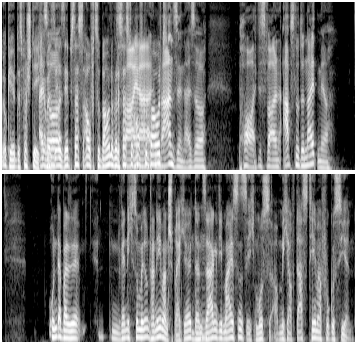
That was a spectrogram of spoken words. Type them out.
Okay, das verstehe ich. Also- aber se- selbst das aufzubauen, aber das, hast du ja aufgebaut. Wahnsinn. Also, boah, das war ein absoluter Nightmare. Und aber äh, wenn ich so mit Unternehmern spreche, Mhm. dann sagen die meistens, ich muss mich auf das Thema fokussieren.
